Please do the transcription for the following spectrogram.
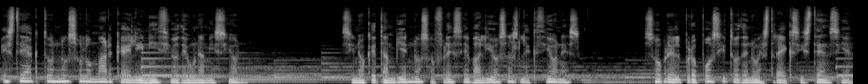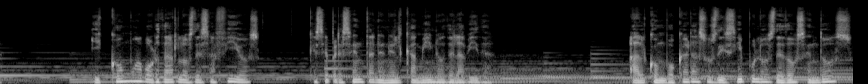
Este acto no solo marca el inicio de una misión, sino que también nos ofrece valiosas lecciones sobre el propósito de nuestra existencia y cómo abordar los desafíos que se presentan en el camino de la vida. Al convocar a sus discípulos de dos en dos,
